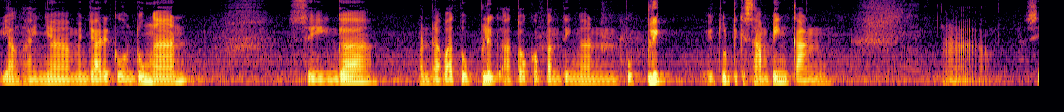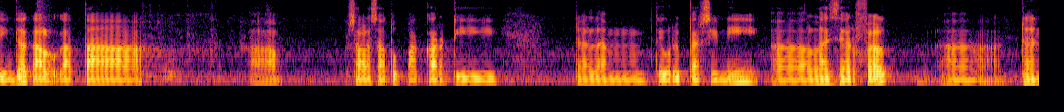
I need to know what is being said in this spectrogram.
yang hanya mencari keuntungan sehingga pendapat publik atau kepentingan publik itu dikesampingkan. Nah, sehingga kalau kata uh, salah satu pakar di dalam teori pers ini uh, Lazarfeld Eh, dan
